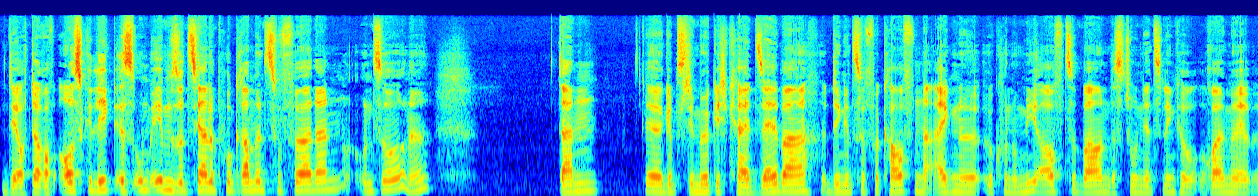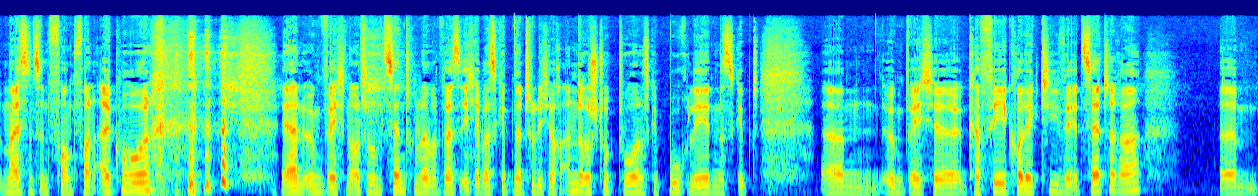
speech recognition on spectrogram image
der auch darauf ausgelegt ist, um eben soziale Programme zu fördern und so, ne? Dann äh, gibt es die Möglichkeit, selber Dinge zu verkaufen, eine eigene Ökonomie aufzubauen. Das tun jetzt linke Räume meistens in Form von Alkohol. ja, in irgendwelchen autonomen Zentren oder was weiß ich, aber es gibt natürlich auch andere Strukturen, es gibt Buchläden, es gibt ähm, irgendwelche Kaffeekollektive etc., ähm,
